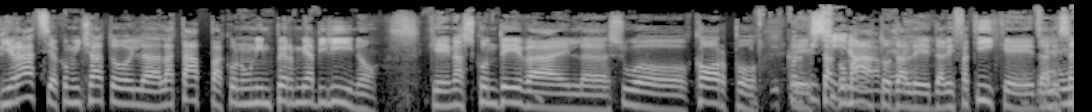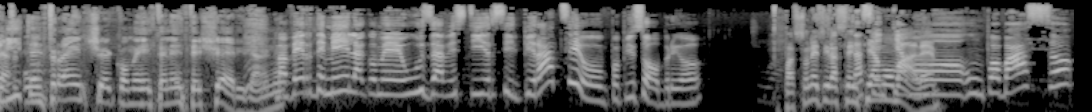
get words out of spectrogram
Pirazzi ha cominciato il- la tappa con un impermeabilino che nascondeva il suo corpo Il- il eh, sagomato dalle, dalle fatiche e dalle un, salite. un trench come il tenente Sheridan. Ma verde mela come usa a vestirsi il Pirazzi o un po' più sobrio? Passonetti la sentiamo, La male? sentiamo un po' basso.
